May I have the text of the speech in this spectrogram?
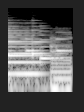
Música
